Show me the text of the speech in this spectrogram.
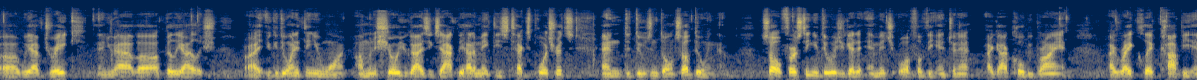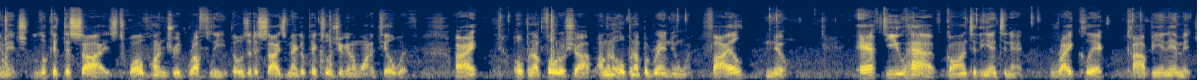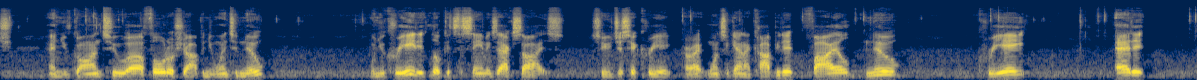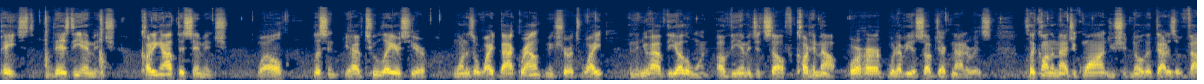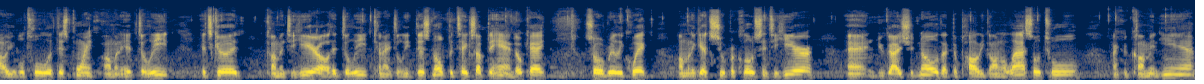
Uh, we have Drake, and you have uh, Billie Eilish. All right, you can do anything you want. I'm going to show you guys exactly how to make these text portraits and the do's and don'ts of doing them. So first thing you do is you get an image off of the internet. I got Kobe Bryant. I right click copy image. Look at the size, 1200 roughly. Those are the size megapixels you're going to want to deal with. All right, open up Photoshop. I'm going to open up a brand new one. File, new. After you have gone to the internet, right click, copy an image, and you've gone to uh, Photoshop and you went to new, when you create it, look, it's the same exact size. So you just hit create. All right, once again, I copied it, file, new, create, edit, paste. There's the image. Cutting out this image. Well, listen, you have two layers here. One is a white background, make sure it's white, and then you have the other one of the image itself. Cut him out, or her, whatever your subject matter is. Click on the magic wand. You should know that that is a valuable tool at this point. I'm going to hit delete. It's good. Come into here. I'll hit delete. Can I delete this? Nope, it takes up the hand. Okay. So really quick, I'm going to get super close into here. And you guys should know that the polygonal lasso tool I could come in here,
